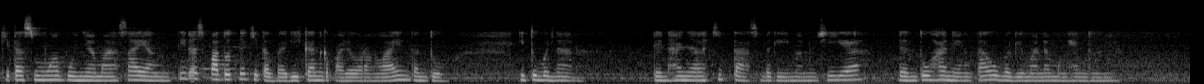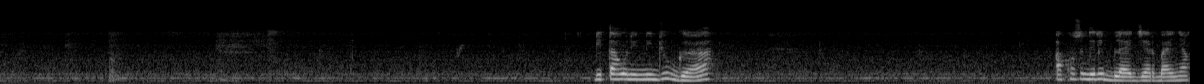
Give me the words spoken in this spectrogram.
kita semua punya masa yang tidak sepatutnya kita bagikan kepada orang lain tentu. Itu benar. Dan hanyalah kita sebagai manusia dan Tuhan yang tahu bagaimana menghandlenya. Di tahun ini juga aku sendiri belajar banyak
